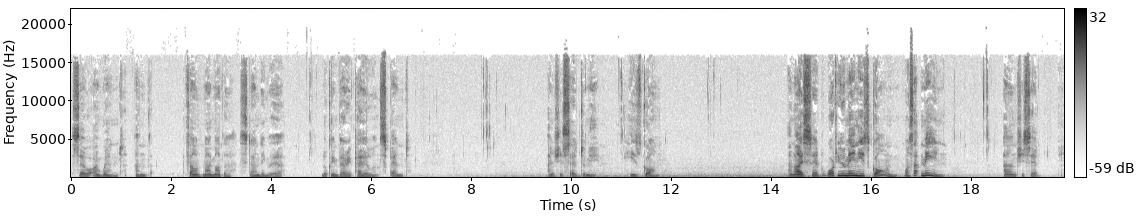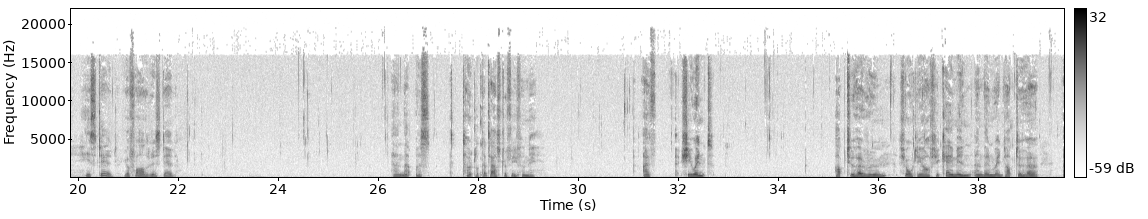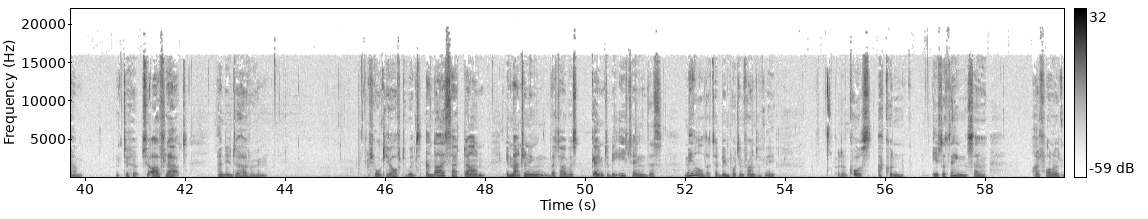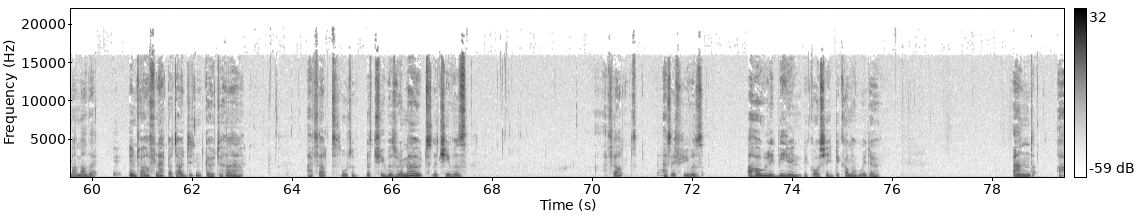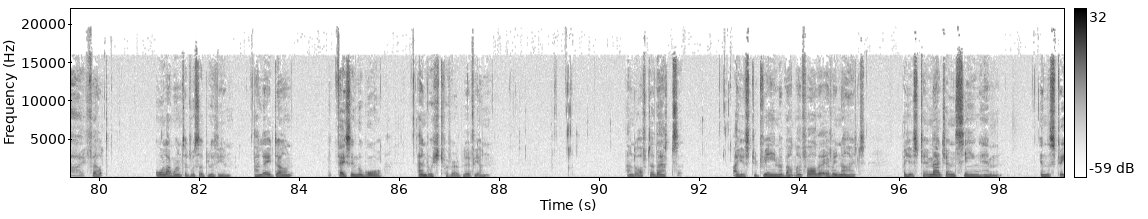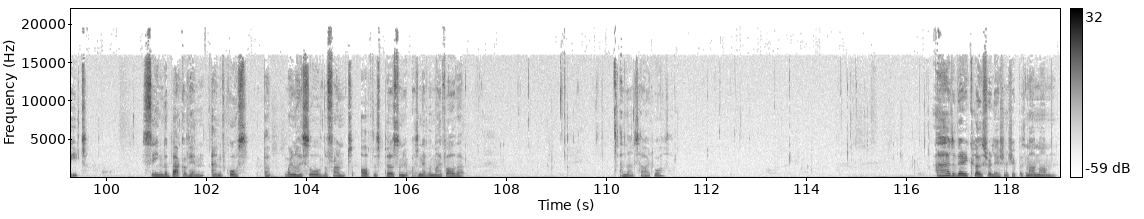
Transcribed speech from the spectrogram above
So I went and found my mother standing there, looking very pale and spent. And she said to me, He's gone. And I said, What do you mean he's gone? What does that mean? And she said, He's dead. Your father is dead. And that was a total catastrophe for me. I, she went up to her room shortly after she came in, and then went up to her um, to her to our flat and into her room shortly afterwards. And I sat down, imagining that I was going to be eating this meal that had been put in front of me. But of course, I couldn't eat a thing, so I followed my mother into our flat, but I didn't go to her. I felt sort of that she was remote, that she was I felt as if she was a holy being because she'd become a widow. And I felt all I wanted was oblivion. I laid down facing the wall and wished for oblivion. And after that, I used to dream about my father every night. I used to imagine seeing him in the street seeing the back of him, and of course, but when I saw the front of this person, it was never my father. And that's how it was. I had a very close relationship with my mum.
